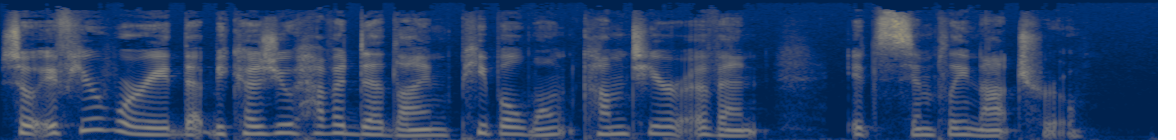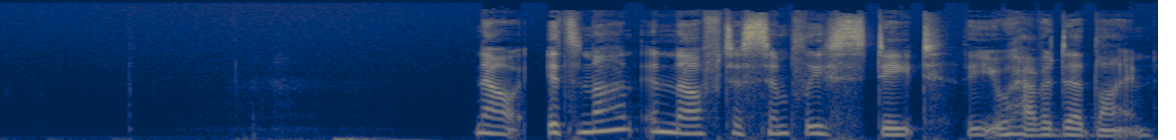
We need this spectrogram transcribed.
So if you're worried that because you have a deadline, people won't come to your event, it's simply not true. Now, it's not enough to simply state that you have a deadline.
